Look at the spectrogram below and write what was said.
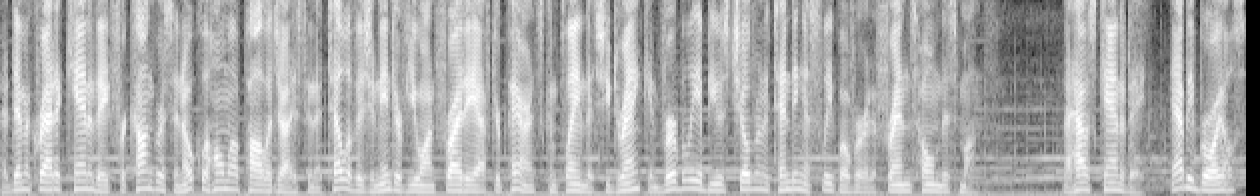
A Democratic candidate for Congress in Oklahoma apologized in a television interview on Friday after parents complained that she drank and verbally abused children attending a sleepover at a friend's home this month. The House candidate, Abby Broyles,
